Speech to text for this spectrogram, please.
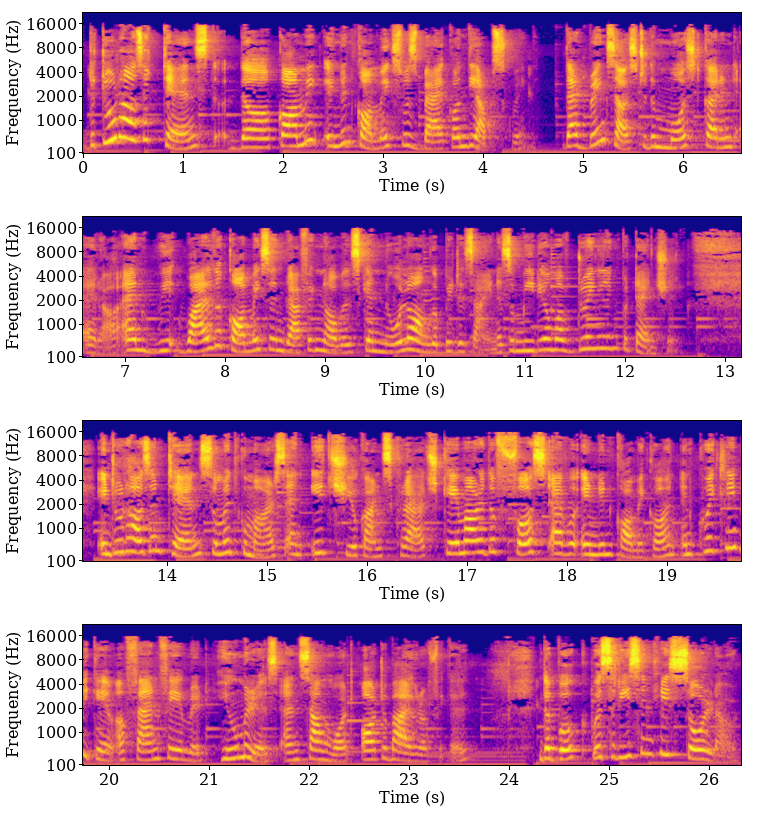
The 2010s, the comic Indian comics was back on the upswing. That brings us to the most current era, and we, while the comics and graphic novels can no longer be designed as a medium of dwindling potential, in 2010, Sumit Kumar's An Itch You Can't Scratch came out at the first ever Indian Comic Con and quickly became a fan favorite, humorous, and somewhat autobiographical. The book was recently sold out,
